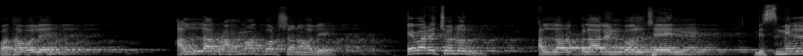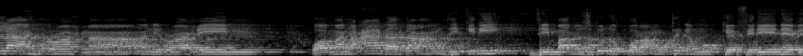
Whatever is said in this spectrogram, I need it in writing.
কথা বলে আল্লাহর রহমত বর্ষণ হবে। এবারে চলুন, আল্লাহ রাব্বুল আলামিন বলছেন, বিসমিল্লাহির রহমানির রহিম। ওয়ামান আরাদা আন জিকিরি যে মানুষগুলো কোরআন থেকে মুখকে ফিরিয়ে নেবে।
